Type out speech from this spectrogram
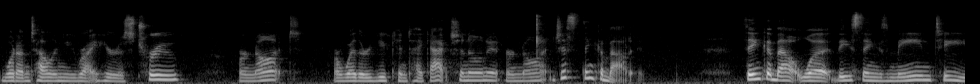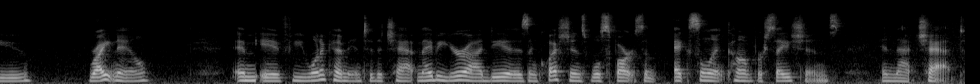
what I'm telling you right here is true or not, or whether you can take action on it or not. Just think about it. Think about what these things mean to you right now. And if you want to come into the chat, maybe your ideas and questions will spark some excellent conversations in that chat.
